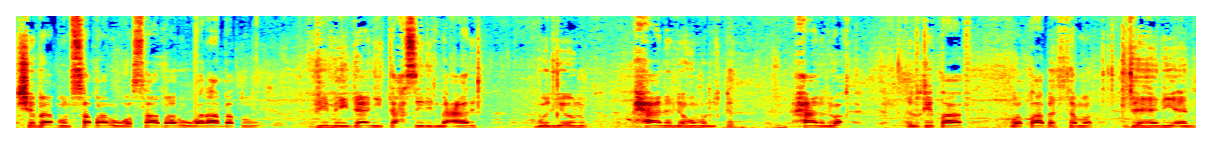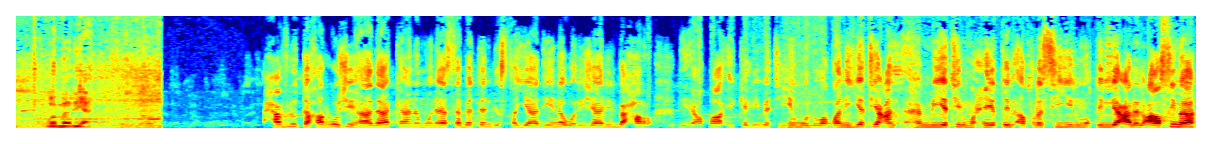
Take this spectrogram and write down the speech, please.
شباب صبروا وصابروا ورابطوا في ميدان تحصيل المعارف واليوم حان لهم حان الوقت القطاف وطاب الثمر فهنيئا ومريعا حفل التخرج هذا كان مناسبة للصيادين ورجال البحر لإعطاء كلمتهم الوطنية عن أهمية المحيط الأطلسي المطل على العاصمة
